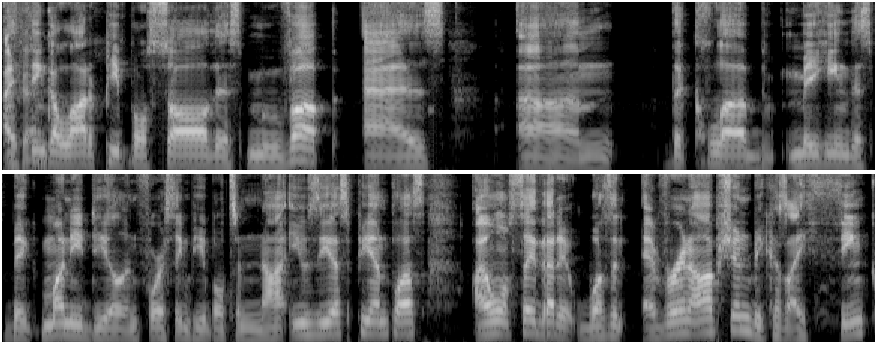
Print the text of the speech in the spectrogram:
I Okay. think a lot of people saw this move up as um, the club making this big money deal and forcing people to not use ESPN Plus. I won't say that it wasn't ever an option because I think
